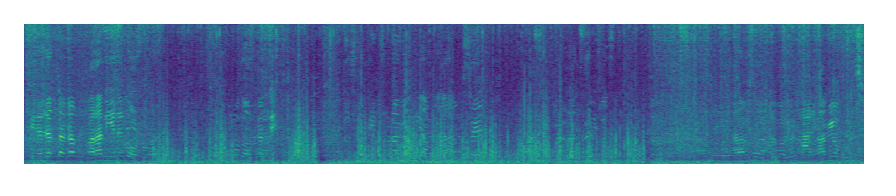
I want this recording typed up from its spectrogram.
হাজার তিন হাজার টাকা ভাড়া নিয়ে নেবে অটো ভাড়া। কোনো দরকার নেই। দুশো, তিনশো টাকা দিয়ে আপনি আরামসে বাসে করে লাক্সারি বাসে ঘুরতে পারবেন। আরামসে ঘুরতে পারবেন। আমিও ঘুরছি।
